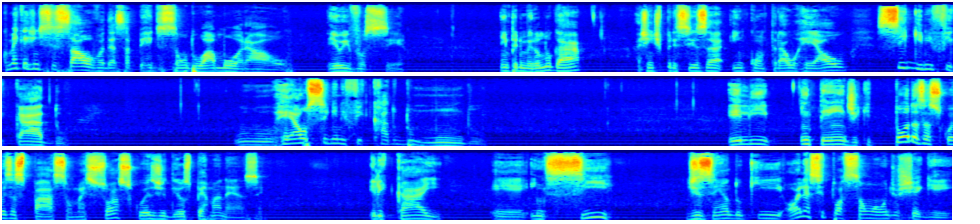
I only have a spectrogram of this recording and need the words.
como é que a gente se salva dessa perdição do amoral, eu e você? Em primeiro lugar, a gente precisa encontrar o real significado, o real significado do mundo. Ele entende que todas as coisas passam, mas só as coisas de Deus permanecem. Ele cai é, em si, dizendo que olha a situação onde eu cheguei,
